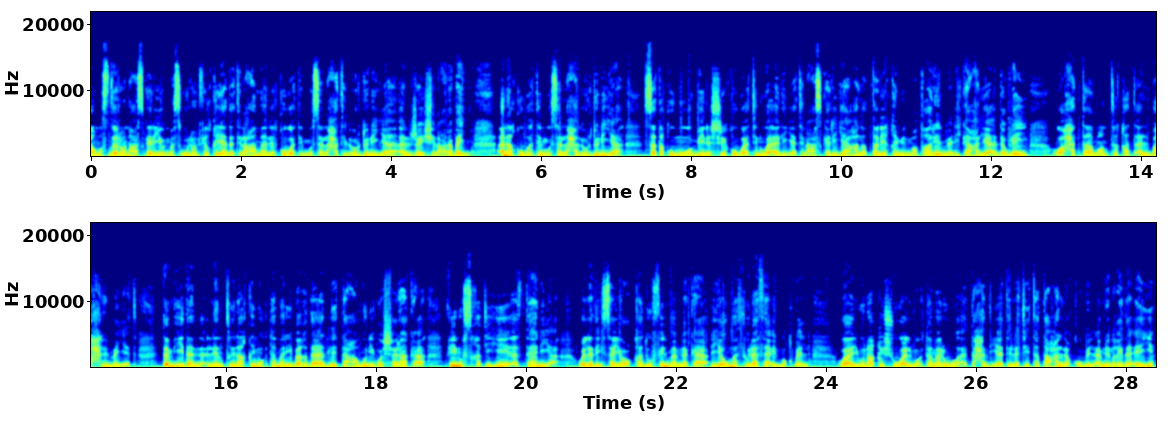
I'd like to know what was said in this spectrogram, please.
مصدر عسكري مسؤول في القيادة العامة للقوات المسلحة الأردنية الجيش العربي أن القوات المسلحة الأردنية ستقوم بنشر قوات وآليات عسكرية على الطريق من مطار الملكة علياء الدولي وحتى منطقة البحر الميت تمهيدا لانطلاق مؤتمر بغداد للتعاون والشراكة في نسخته الثانية والذي سيعقد في المملكة يوم الثلاثاء المقبل. ويناقش المؤتمر التحديات التي تتعلق بالأمن الغذائي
